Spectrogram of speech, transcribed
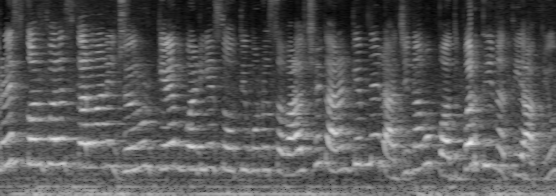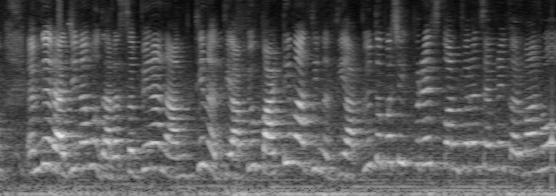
પ્રેસ કોન્ફરન્સ કરવાની જરૂર કેમ પડી એ સૌથી મોટો સવાલ છે કારણ કે એમને રાજીનામું પદ પરથી નથી આપ્યું એમને રાજીનામું ધારાસભ્યના નામથી નથી આપ્યું પાર્ટીમાંથી નથી આપ્યું તો પછી પ્રેસ કોન્ફરન્સ એમને કરવાનો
